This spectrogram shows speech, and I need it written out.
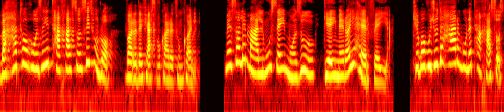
و حتی حوزه تخصصیتون رو وارد کسب و کارتون کنید. مثال ملموس این موضوع گیمرای حرفه‌ای که با وجود هر گونه تخصص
